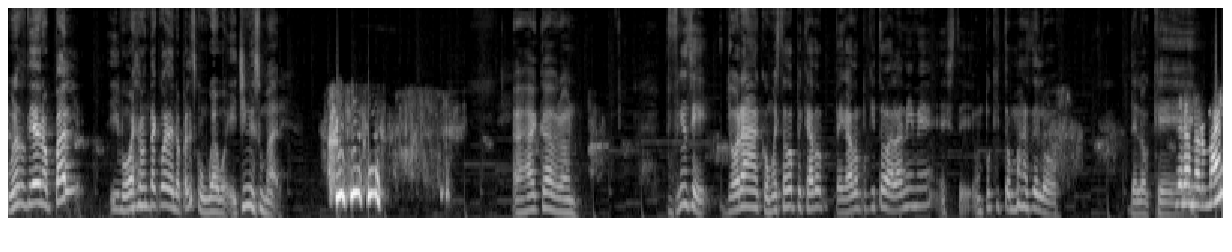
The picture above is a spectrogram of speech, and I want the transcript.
Una tortilla de nopal y me voy a hacer un taco de nopales con huevo y chingue su madre. Ay, cabrón. Pues fíjense, yo ahora como he estado pecado, pegado un poquito al anime, este, un poquito más de lo de lo que ¿De lo normal?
